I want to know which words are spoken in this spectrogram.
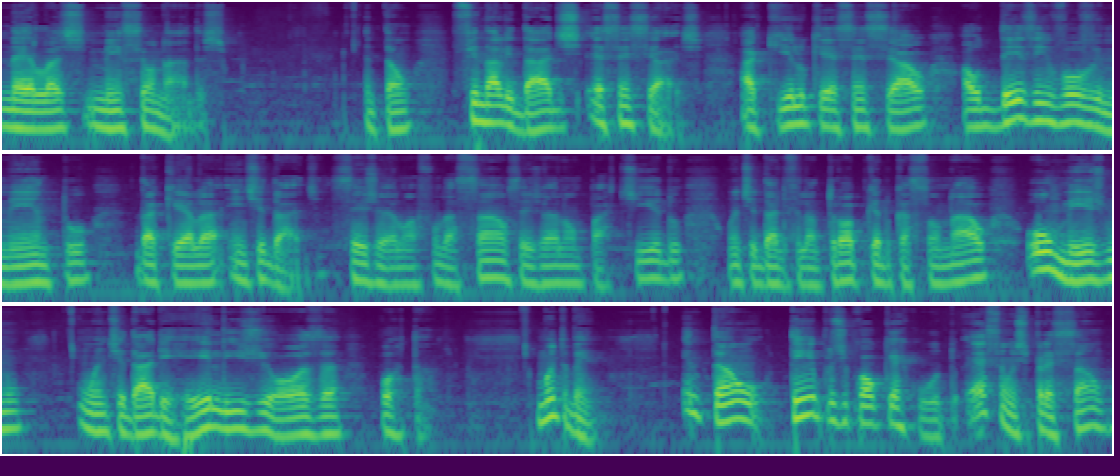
nelas mencionadas. Então, finalidades essenciais aquilo que é essencial ao desenvolvimento daquela entidade, seja ela uma fundação, seja ela um partido, uma entidade filantrópica, educacional ou mesmo uma entidade religiosa, portanto. Muito bem. Então, templos de qualquer culto. Essa é uma expressão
